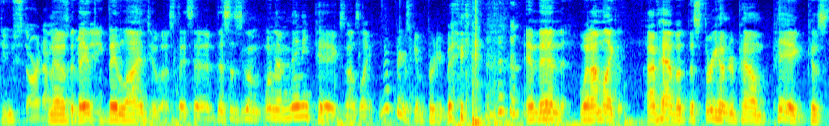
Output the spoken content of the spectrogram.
do start out no, as but they mini. they lied to us. They said this is one of the mini pigs, and I was like, that pig's getting pretty big. and then when I'm like, I've have a, this 300 pound pig because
